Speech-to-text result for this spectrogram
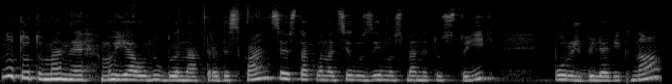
Ну, тут у мене моя улюблена традисканція. Ось так вона цілу зиму з мене тут стоїть поруч біля вікна.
